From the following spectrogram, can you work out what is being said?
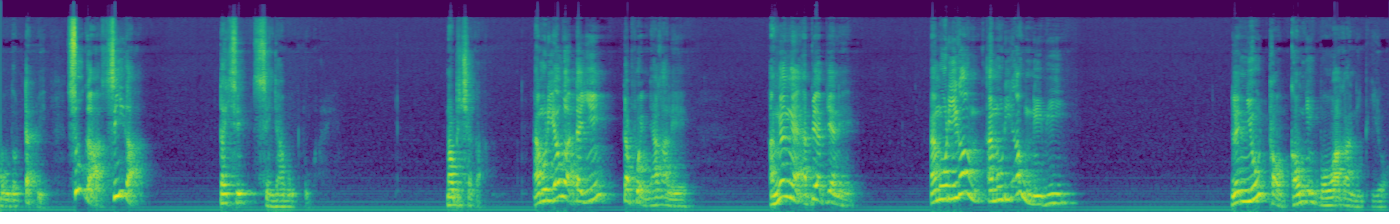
မဟုတ်တော့တက်တွေစုကစီးကတိုက်စစ်စင်ကြဖို့လိုပါတယ်နောက်တစ်ချက်က MOD ရောက်ကတရင်တက်ဖွဲ့များကလည်းအငက်ငက်အပြက်ပြက်နဲ့ MOD ကောင် MOD အောက်နေပြီး လက်ညှိုးထောက်ခေါင်းကြီးဘဝကနေပြီးတော့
